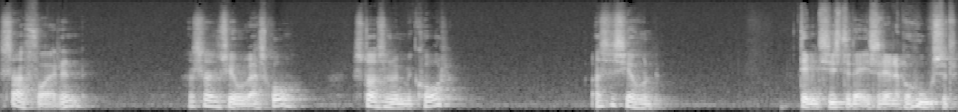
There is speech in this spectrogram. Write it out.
Så får jeg den. Og så siger hun, værsgo. Så står jeg sådan med mit kort. Og så siger hun, det er min sidste dag, så den er på huset.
